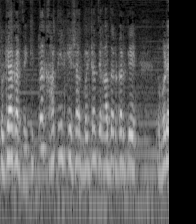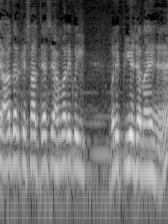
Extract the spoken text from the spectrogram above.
तो क्या करते कितना खातिर के साथ बैठाते आदर करके, बड़े आदर के साथ, जैसे हमारे कोई बड़े प्रिय जन आए हैं,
